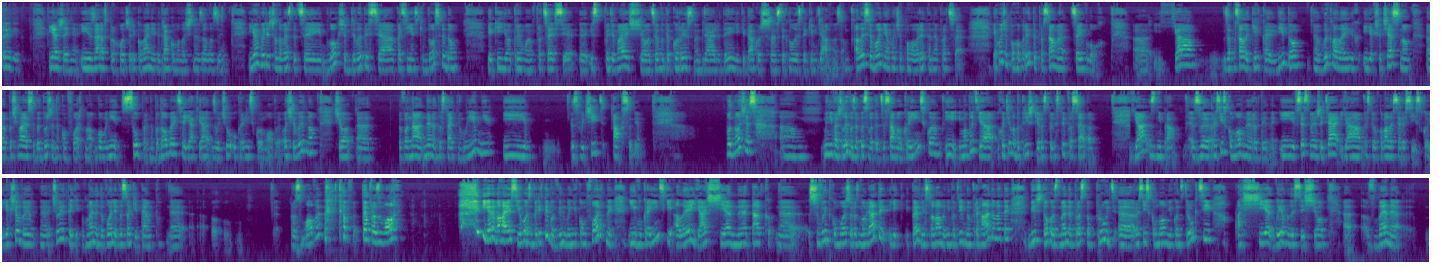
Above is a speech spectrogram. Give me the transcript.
Привіт! Я Женя і зараз проходжу лікування від раку молочної залози. Я вирішила вести цей блог, щоб ділитися пацієнтським досвідом, який я отримую в процесі, е, і сподіваюся, що це буде корисно для людей, які також стикнулися з таким діагнозом. Але сьогодні я хочу поговорити не про це. Я хочу поговорити про саме цей блог. Е, Я записала кілька відео, е, виклала їх, і, якщо чесно, е, почуваю себе дуже некомфортно, бо мені супер не подобається, як я звучу українською мовою. Очевидно, що вона не на достатньому рівні і звучить так собі. Водночас. Мені важливо записувати це саме українською, і, і, мабуть, я хотіла би трішки розповісти про себе. Я з Дніпра, з російськомовної родини, і все своє життя я спілкувалася російською. Якщо ви е, чуєте, в мене доволі високий темп е, розмови, темп, темп розмови. І я намагаюся його зберігти, бо він мені комфортний і в українській, але я ще не так е, швидко можу розмовляти. Які певні слова мені потрібно пригадувати. Більш того, з мене просто пруть е, російськомовні конструкції. А ще виявилося, що е, в мене.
